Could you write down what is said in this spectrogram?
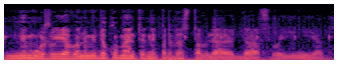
Не можу, я вони мені документи не предоставляють, да, свої ніякі.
